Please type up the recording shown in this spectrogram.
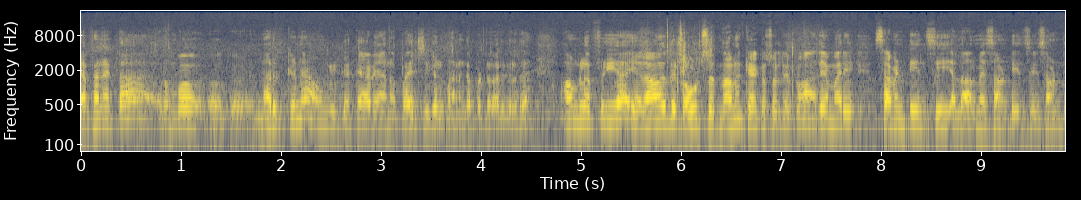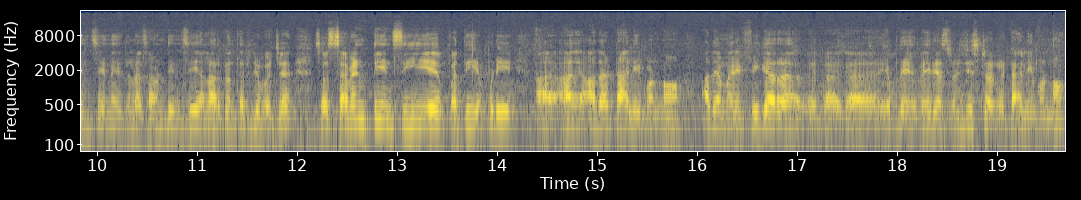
டெஃபினட்டாக ரொம்ப நறுக்குன்னு அவங்களுக்கு தேவையான பயிற்சிகள் வழங்கப்பட்டு வருகிறது. அவங்கள ஃப்ரீயாக ஏதாவது டவுட்ஸ் இருந்தாலும் கேட்க சொல்லியிருக்கோம். அதே மாதிரி செவன்டீன் சி எல்லாருமே செவன்டீன் சி செவன்டீன் சின்னு இதில் செவன்டீன் சி எல்லாருக்கும் தெரிஞ்சு போச்சு. ஸோ செவன்டீன் சிஏ பற்றி எப்படி அதை டேலி பண்ணோம். அதே மாதிரி ஃபிகரை எப்படி வேரியஸ் ரெஜிஸ்டரை டேலி பண்ணோம்.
